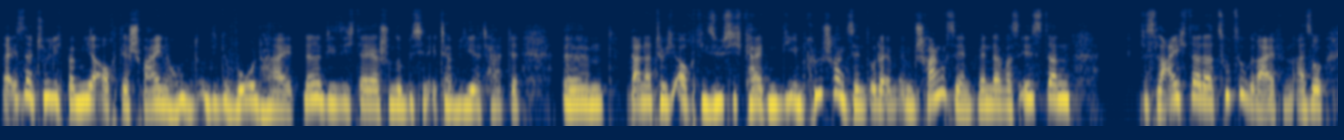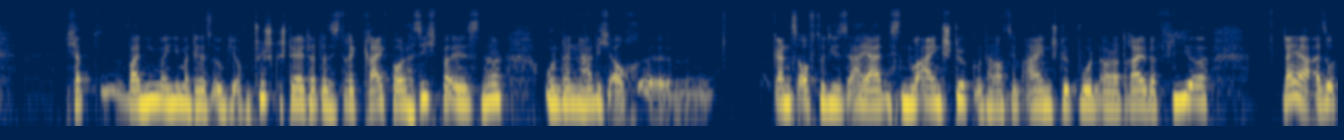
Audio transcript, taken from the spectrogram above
da ist natürlich bei mir auch der Schweinehund und die Gewohnheit, ne, die sich da ja schon so ein bisschen etabliert hatte. Ähm, da natürlich auch die Süßigkeiten, die im Kühlschrank sind oder im, im Schrank sind. Wenn da was ist, dann das leichter dazu zu greifen. Also ich hab, war nie mal jemand, der das irgendwie auf den Tisch gestellt hat, dass es direkt greifbar oder sichtbar ist. Ne? Und dann hatte ich auch ähm, ganz oft so dieses, ah ja, ist nur ein Stück und dann aus dem einen Stück wurden oder drei oder vier. Naja, also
